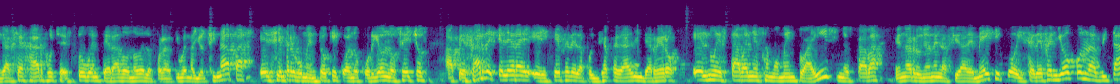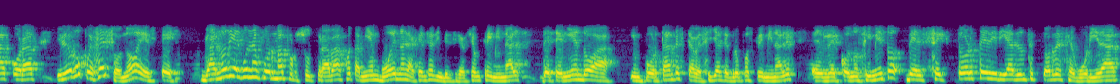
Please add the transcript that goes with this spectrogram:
García Harfuch estuvo enterado o no de lo operativo en Ayotzinapa. Él siempre argumentó que cuando ocurrieron los hechos, a pesar de que él era el jefe de la Policía Federal en Guerrero, él no estaba en ese momento ahí, sino estaba en una reunión en la Ciudad de México y se defendió con las bitácoras y luego pues eso, ¿no? Este, ganó de alguna forma por su trabajo también bueno en la Agencia de Investigación Criminal, deteniendo a importantes cabecillas de grupos criminales, el reconocimiento del sector, te diría, de un sector de seguridad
